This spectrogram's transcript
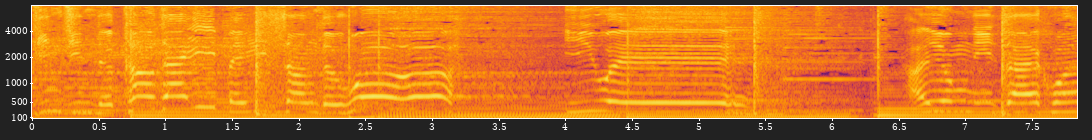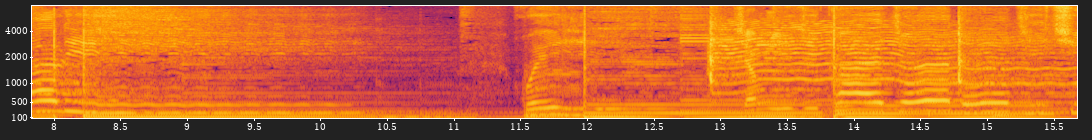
紧紧的靠在椅背上的我，以为还拥你在怀里。回忆像一直开着的机器，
